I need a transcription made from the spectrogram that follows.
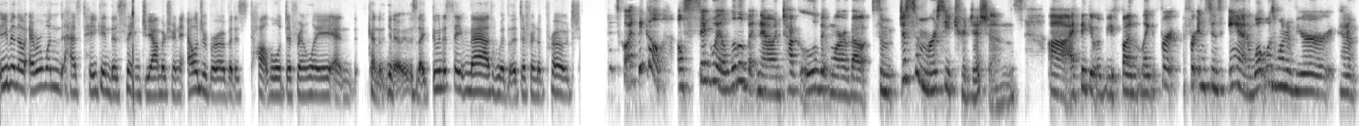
even though everyone has taken the same geometry and algebra but it's taught a little differently and kind of you know it's like doing the same math with a different approach that's cool. I think I'll I'll segue a little bit now and talk a little bit more about some just some mercy traditions. Uh, I think it would be fun. Like for for instance, Anne, what was one of your kind of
